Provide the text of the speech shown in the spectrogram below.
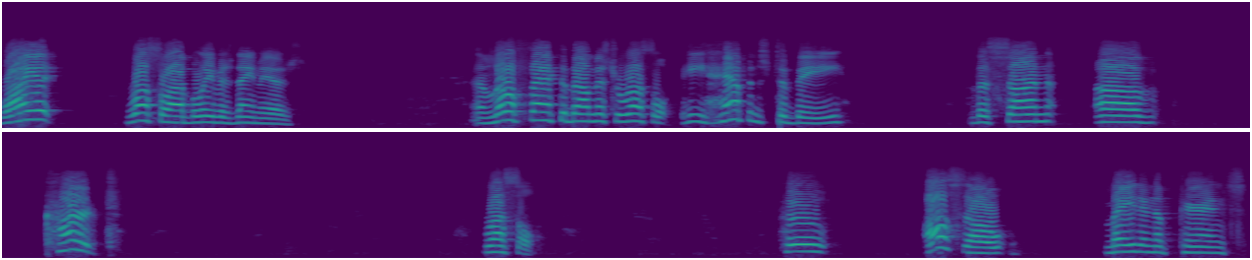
Wyatt Russell, I believe his name is. And A little fact about Mr. Russell, he happens to be the son of Kurt Russell, who also made an appearance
